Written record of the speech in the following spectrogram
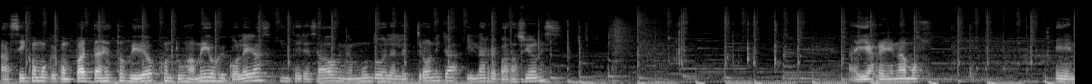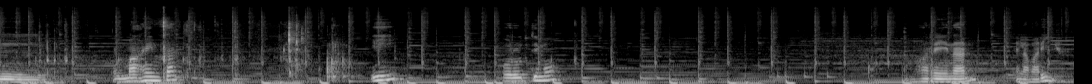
así como que compartas estos videos con tus amigos y colegas interesados en el mundo de la electrónica y las reparaciones. Ahí ya rellenamos el, el magenta y por último vamos a rellenar el amarillo.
